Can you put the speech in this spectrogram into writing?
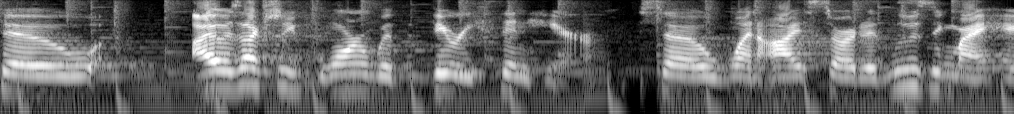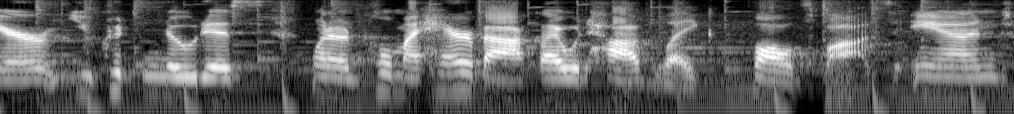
So I was actually born with very thin hair. So when I started losing my hair, you could notice when I would pull my hair back, I would have like bald spots. And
